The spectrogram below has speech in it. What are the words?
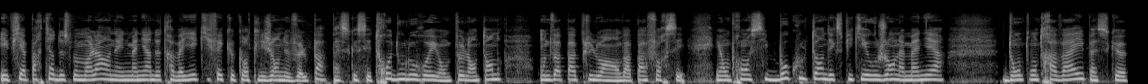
Et puis à partir de ce moment-là, on a une manière de travailler qui fait que quand les gens ne veulent pas, parce que c'est trop douloureux et on peut l'entendre, on ne va pas plus loin, on va pas forcer. Et on prend aussi beaucoup le temps d'expliquer aux gens la manière dont on travaille, parce que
